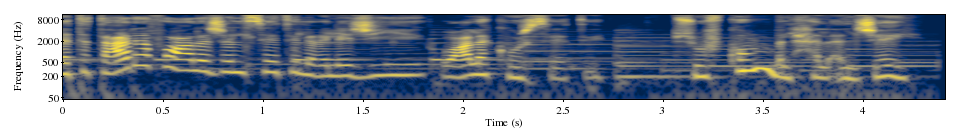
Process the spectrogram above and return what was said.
لتتعرفوا على جلساتي العلاجية وعلى كورساتي. بشوفكم بالحلقة الجاي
